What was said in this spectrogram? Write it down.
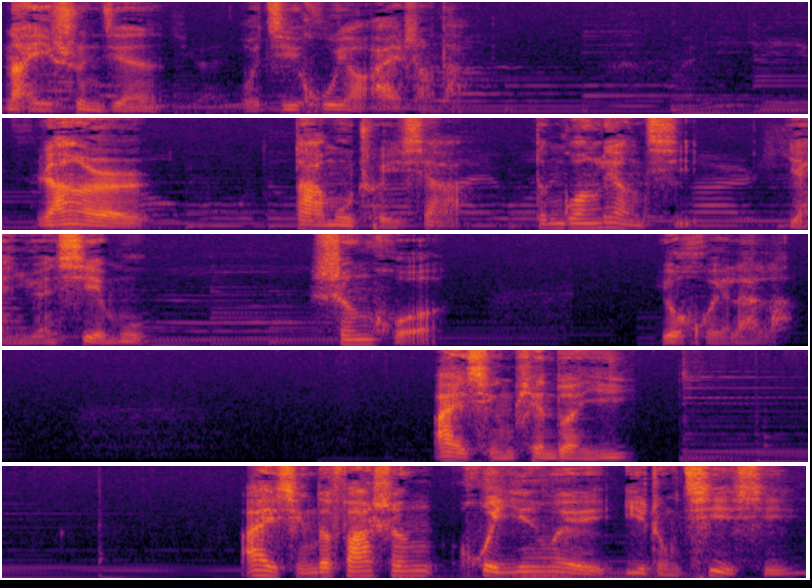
那一瞬间，我几乎要爱上她。然而，大幕垂下，灯光亮起，演员谢幕，生活又回来了。爱情片段一：爱情的发生会因为一种气息、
